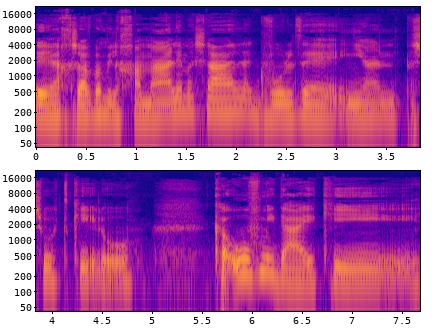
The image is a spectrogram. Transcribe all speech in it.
עכשיו במלחמה למשל, גבול זה עניין פשוט כאילו כאוב מדי, כי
